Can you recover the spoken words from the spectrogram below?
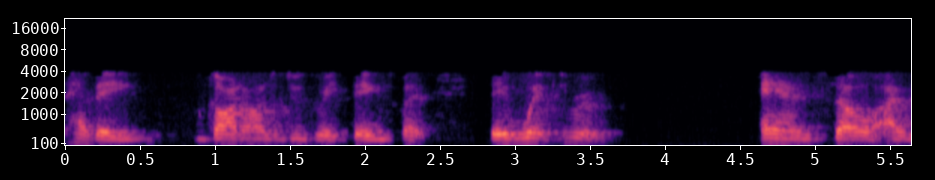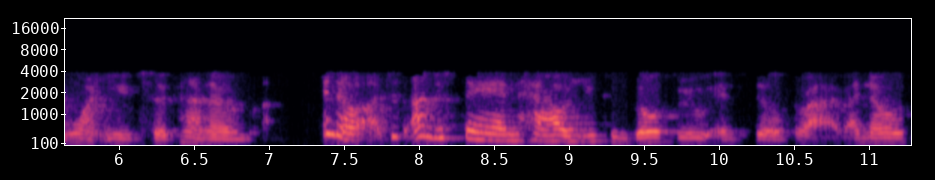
have they gone on to do great things, but they went through. And so I want you to kind of, you know, just understand how you can go through and still thrive. I know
